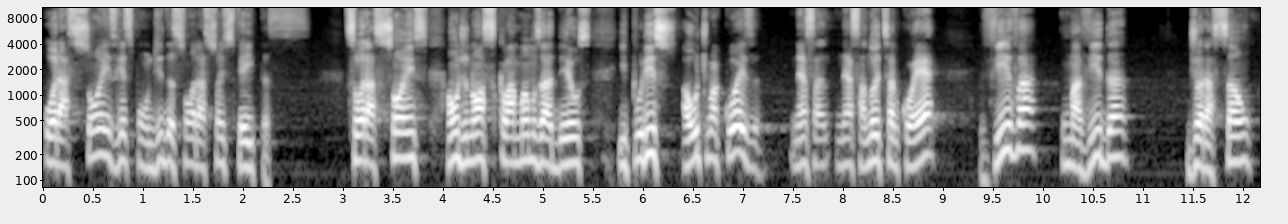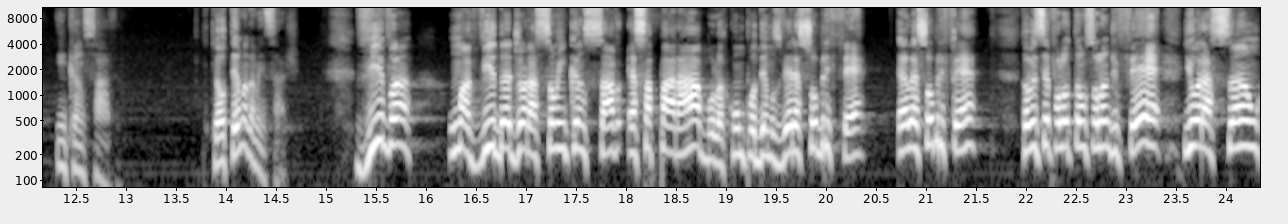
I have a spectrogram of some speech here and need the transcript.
orações respondidas, são orações feitas. São orações onde nós clamamos a Deus. E por isso, a última coisa nessa, nessa noite, sabe qual é? Viva uma vida de oração incansável que é o tema da mensagem. Viva uma vida de oração incansável. Essa parábola, como podemos ver, é sobre fé. Ela é sobre fé. Talvez você falou, estamos falando de fé e oração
